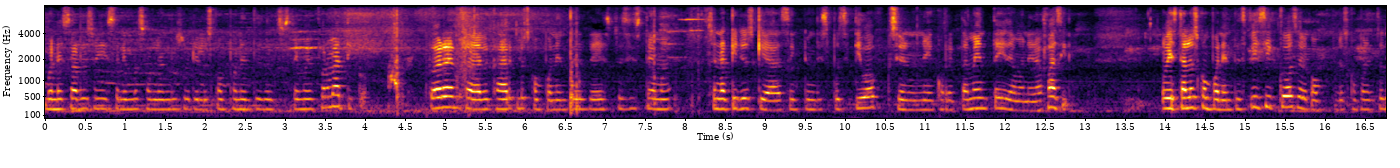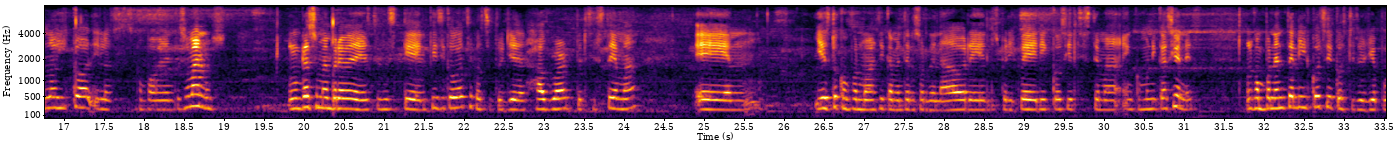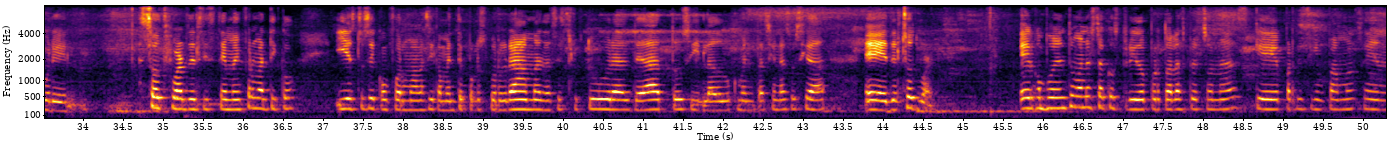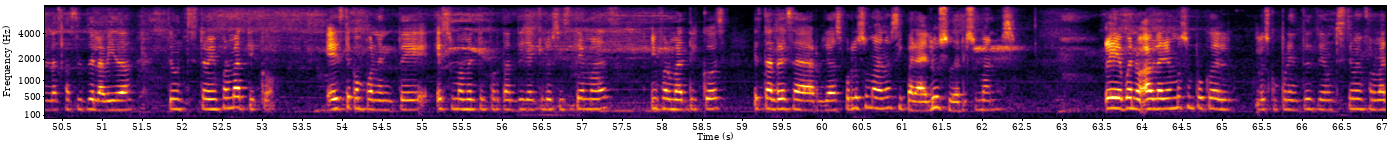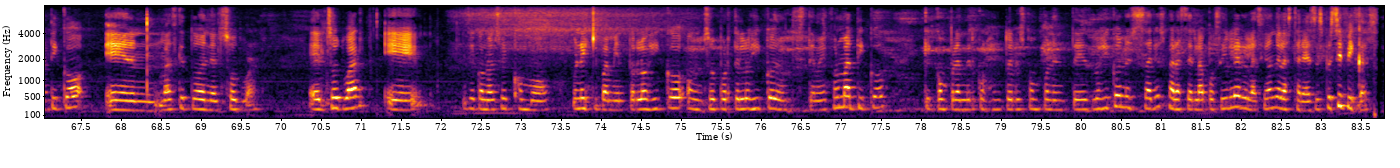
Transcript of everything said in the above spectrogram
Buenas tardes, hoy estaremos hablando sobre los componentes del sistema informático. Para recalcar los componentes de este sistema son aquellos que hacen que un dispositivo funcione correctamente y de manera fácil. Están los componentes físicos, los componentes lógicos y los componentes humanos. Un resumen breve de estos es que el físico se constituye del hardware del sistema. Eh, y esto conforma básicamente los ordenadores, los periféricos y el sistema en comunicaciones. El componente lógico se constituye por el software del sistema informático y esto se conforma básicamente por los programas, las estructuras de datos y la documentación asociada eh, del software. El componente humano está construido por todas las personas que participamos en las fases de la vida de un sistema informático. Este componente es sumamente importante ya que los sistemas informáticos están desarrollados por los humanos y para el uso de los humanos. Eh, bueno, hablaremos un poco de los componentes de un sistema informático, en, más que todo en el software. El software eh, se conoce como un equipamiento lógico o un soporte lógico de un sistema informático que comprende el conjunto de los componentes lógicos necesarios para hacer la posible relación de las tareas específicas.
